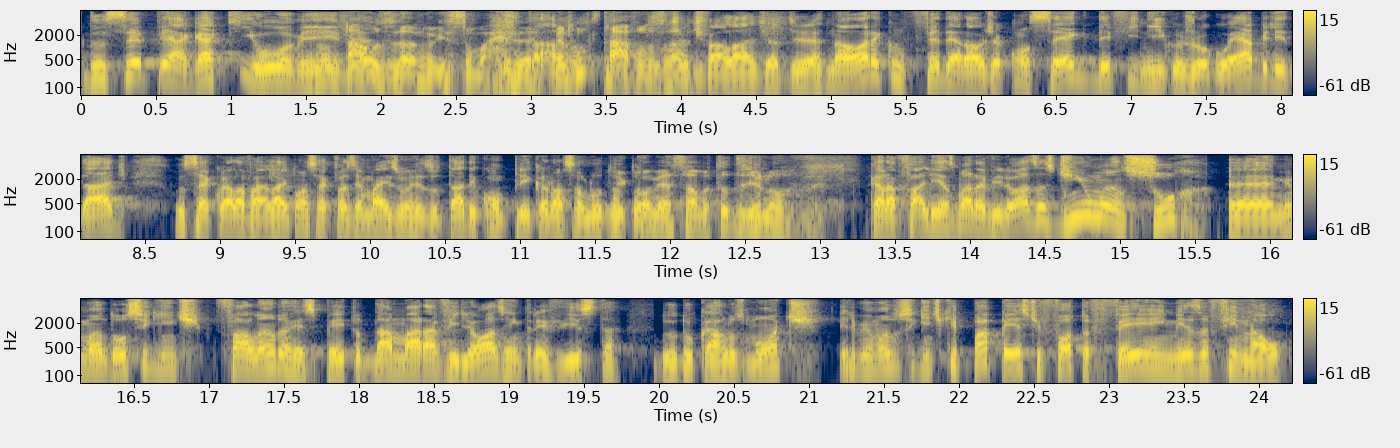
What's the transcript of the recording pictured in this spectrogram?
do CPH, que homem, hein, Não tá velho? usando isso mais, né? Tá Eu não tava Deixa eu usando. te falar, já- já- na hora que o federal já consegue definir que o jogo é habilidade, o Sequela vai lá e consegue fazer mais um resultado e complica a nossa luta E toda. começamos tudo de novo. Cara, falinhas maravilhosas. Dinho Mansur eh, me mandou o seguinte, falando a respeito da maravilhosa entrevista do, do Carlos Monte, ele me manda o seguinte, que papo é este foto feia em mesa final?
